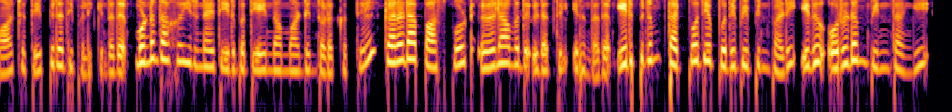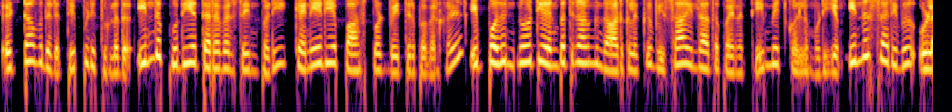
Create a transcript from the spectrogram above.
மாற்றத்தை பிரதிபலிக்கின்றது. முன்னதாக இரண்டாயிரத்தி இருபத்தி ஐந்தாம் ஆண்டின் தொடக்கத்தில் கனடா பாஸ்போர்ட் ஏழாவது இடத்தில் இருந்தது. இருப்பினும் தற்போதைய புதுப்பிப்பின்படி இது ஒரு இடம் பின்தங்கி எட்டாவது இடத்தை பிடித்துள்ளது. இந்த புதிய தரவரிசையின்படி கனேடிய பாஸ்போர்ட் வைத்திருப்பவர்கள் இப்போது நூற்றி எண்பத்தி நான்கு நாடுகளுக்கு விசா இல்லாத பயணத்தை மேற்கொள்ள முடியும். இந்த சரிவு உலக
